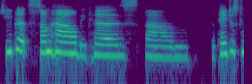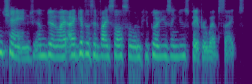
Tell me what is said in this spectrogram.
keep it somehow because um, the pages can change and do. I, I, give this advice also when people are using newspaper websites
